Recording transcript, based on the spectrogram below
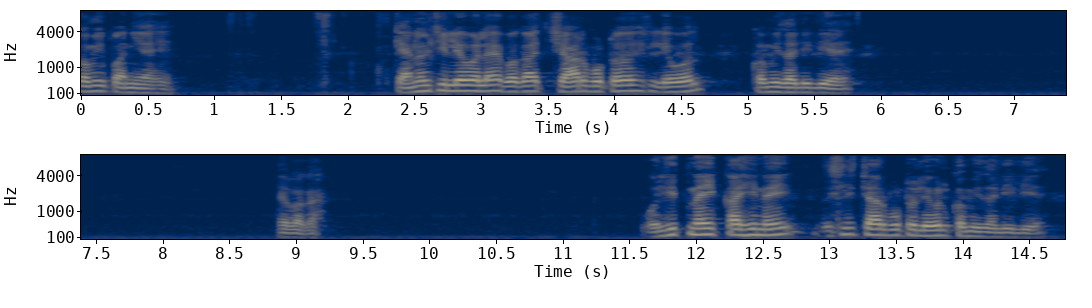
कमी पाणी आहे. कॅनलची लेवल आहे बघा चार बोटं लेवल कमी झालेली आहे. हे बघा. वलीत नाही काही नाही जसली चार बोटं लेवल कमी झालेली आहे.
